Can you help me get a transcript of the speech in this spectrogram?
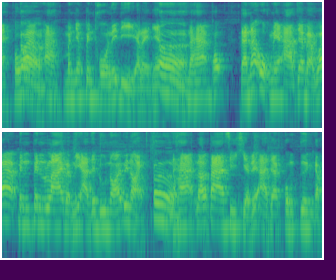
นะ เพราะว่าเอออ่อะมันยังเป็นโทนได้ดีอะไรเงี้ยเออนะฮะเพราะแต่หน้าอกเนี่ยอาจจะแบบว่าเป็นเป็นลายแบบนี้อาจจะดูน้อยไปหน่อยเออนะฮะแล้วตาสีเขียวที่อาจจะกลมกลืนกับ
